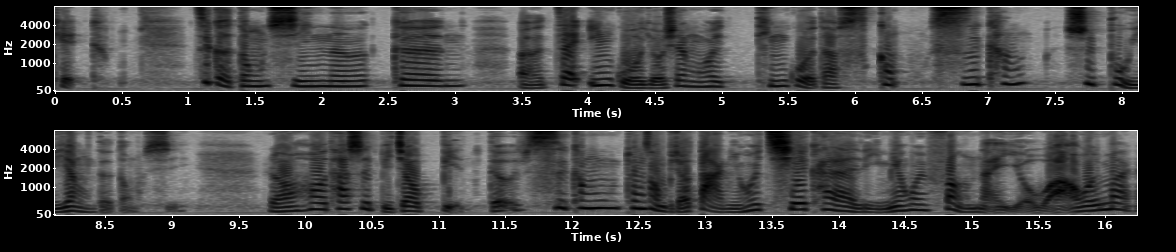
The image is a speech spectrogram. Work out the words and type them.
cake，这个东西呢，跟呃在英国有些人会听过的司康司康是不一样的东西。然后它是比较扁的，司康通常比较大，你会切开来，里面会放奶油啊，会卖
